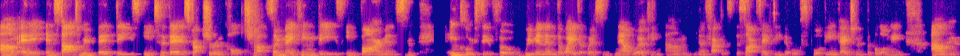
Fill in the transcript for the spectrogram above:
um, and, it, and start to embed these into their structure and culture. So making these environments inclusive for women and the way that we're now working. Um, you know, the fact it's the site safety that will support the engagement, the belonging, um,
